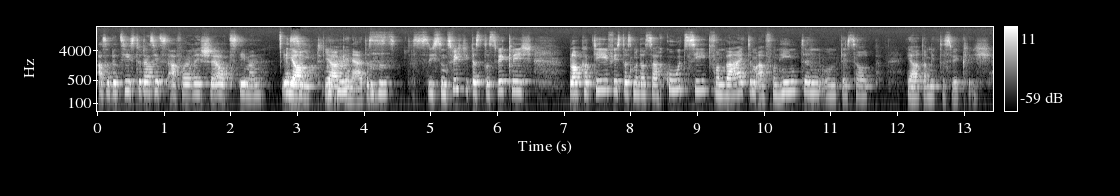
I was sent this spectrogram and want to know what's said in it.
Also beziehst du das jetzt auf eure Shirts, die man ja, ja sieht? Ja, mhm. genau. Das, mhm. das ist uns wichtig, dass das wirklich plakativ ist, dass man das auch gut sieht, von weitem, auch von hinten und deshalb ja, damit das wirklich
